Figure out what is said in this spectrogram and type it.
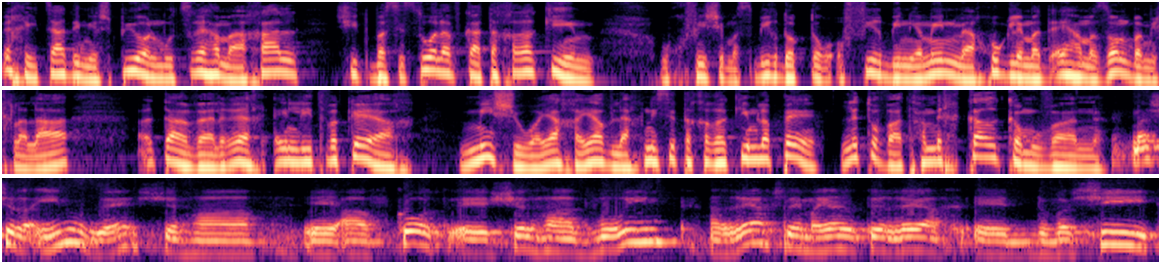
וכיצד הם ישפיעו על מוצרי המאכל שהתבססו על אבקת החרקים. וכפי שמסביר דוקטור אופיר בנימין מהחוג למדעי המזון במכללה, על טעם ועל ריח אין להתווכח. מישהו היה חייב להכניס את החרקים לפה, לטובת המחקר כמובן. מה שראינו זה שהאבקות אה, של הדבורים, הריח שלהם היה יותר ריח אה, דבשי,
